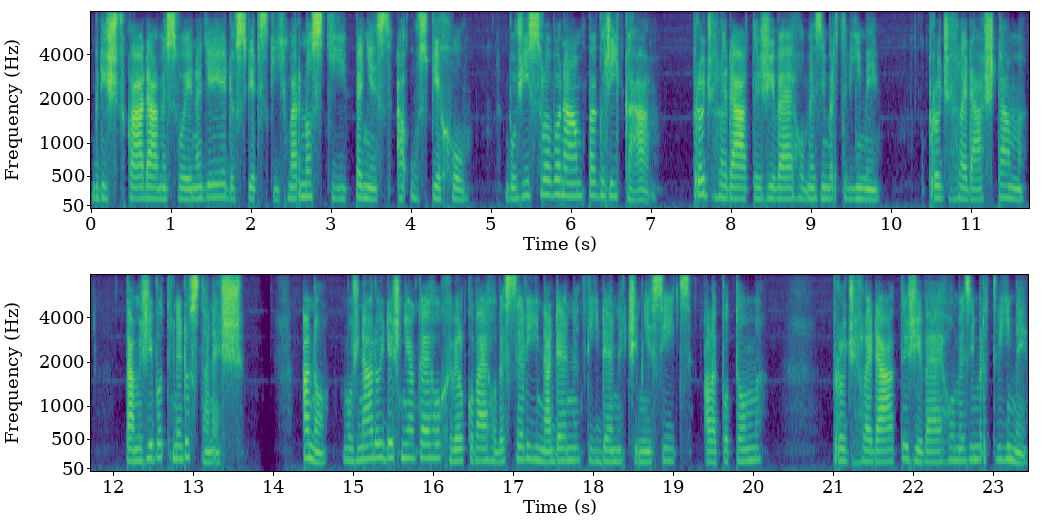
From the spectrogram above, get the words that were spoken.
když vkládáme svoje naděje do světských marností, peněz a úspěchu. Boží slovo nám pak říká, proč hledáte živého mezi mrtvými? Proč hledáš tam? Tam život nedostaneš. Ano, možná dojdeš nějakého chvilkového veselí na den, týden či měsíc, ale potom, proč hledáte živého mezi mrtvými?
